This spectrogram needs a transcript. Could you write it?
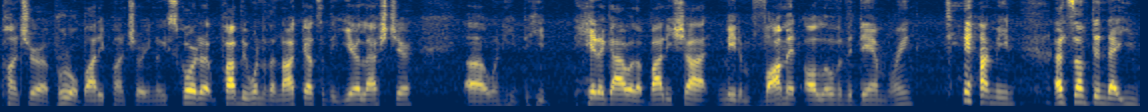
puncher, a brutal body puncher. You know, he scored a, probably one of the knockouts of the year last year uh, when he he hit a guy with a body shot, made him vomit all over the damn ring. I mean, that's something that you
